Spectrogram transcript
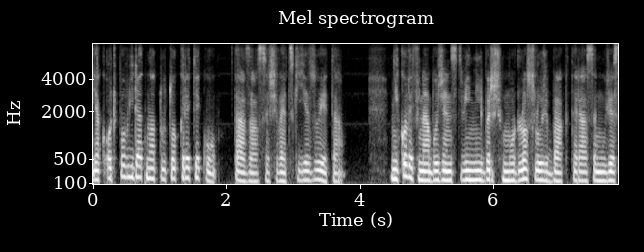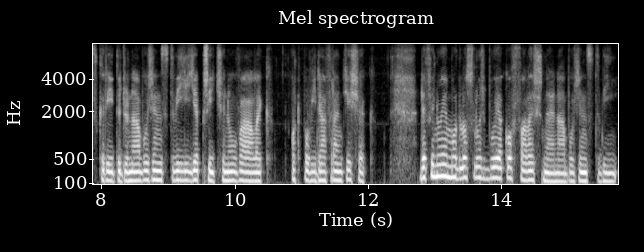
Jak odpovídat na tuto kritiku, tázal se švédský jezuita. Nikoliv náboženství nýbrž modloslužba, která se může skrýt do náboženství, je příčinou válek, odpovídá František. Definuje modloslužbu jako falešné náboženství,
